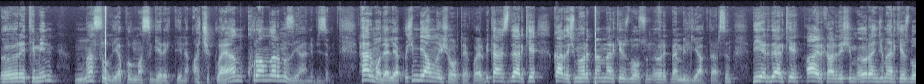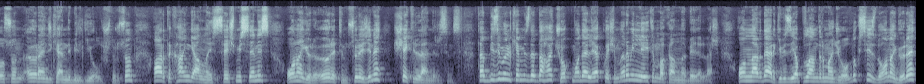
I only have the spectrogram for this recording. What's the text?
Öğretimin nasıl yapılması gerektiğini açıklayan kuramlarımız yani bizim. Her model yaklaşım bir anlayış ortaya koyar. Bir tanesi der ki kardeşim öğretmen merkezli olsun, öğretmen bilgiyi aktarsın. Diğeri der ki hayır kardeşim öğrenci merkezli olsun, öğrenci kendi bilgiyi oluştursun. Artık hangi anlayış seçmişseniz ona göre öğretim sürecini şekillendirirsiniz. Tabi bizim ülkemizde daha çok model yaklaşımları Milli Eğitim Bakanlığı belirler. Onlar der ki biz yapılandırmacı olduk, siz de ona göre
